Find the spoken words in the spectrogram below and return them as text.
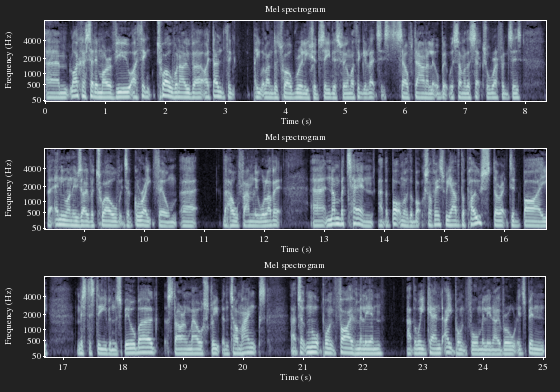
um, like I said in my review, I think 12 and over, I don't think people under 12 really should see this film. I think it lets itself down a little bit with some of the sexual references. But anyone who's over 12, it's a great film. Uh, the whole family will love it. Uh, number 10 at the bottom of the box office, we have The Post, directed by Mr. Steven Spielberg, starring Meryl Streep and Tom Hanks. That took 0.5 million at the weekend, 8.4 million overall. It's been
